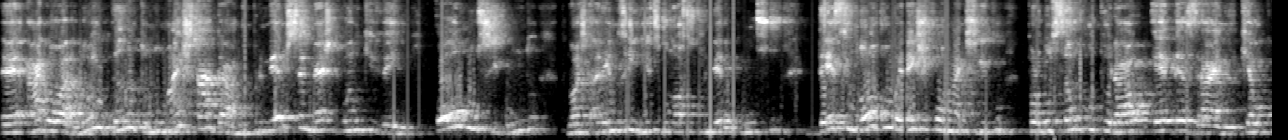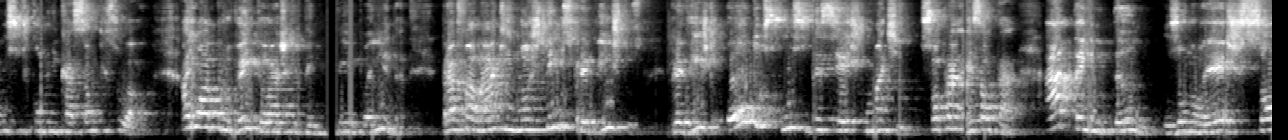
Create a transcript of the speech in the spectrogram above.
é, agora, no entanto, no mais tardar, no primeiro semestre do ano que vem, ou no segundo, nós daremos início ao nosso primeiro curso desse novo eixo formativo, produção cultural e design, que é o curso de comunicação visual. Aí eu aproveito, eu acho que tem tempo ainda, para falar que nós temos previstos previsto outros cursos desse eixo formativo. Só para ressaltar, até então, o Zona Oeste só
